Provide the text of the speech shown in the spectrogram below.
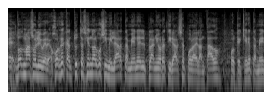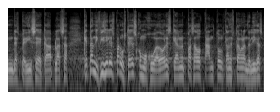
Eh, dos más, Oliver. Jorge Cantú está haciendo algo similar. También él planeó retirarse por adelantado porque quiere también despedirse de cada plaza. ¿Qué tan difícil es para ustedes como jugadores que han pasado tanto, que han estado en grandes ligas,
